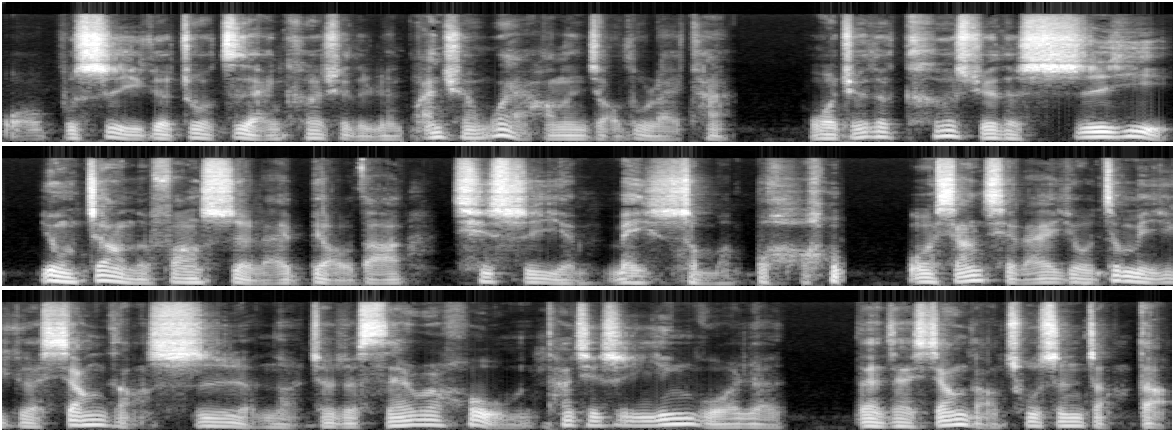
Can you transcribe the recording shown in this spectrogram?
我不是一个做自然科学的人，完全外行的角度来看，我觉得科学的诗意用这样的方式来表达，其实也没什么不好。我想起来有这么一个香港诗人呢，叫做 Sarah Home，他其实英国人，但在香港出生长大，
